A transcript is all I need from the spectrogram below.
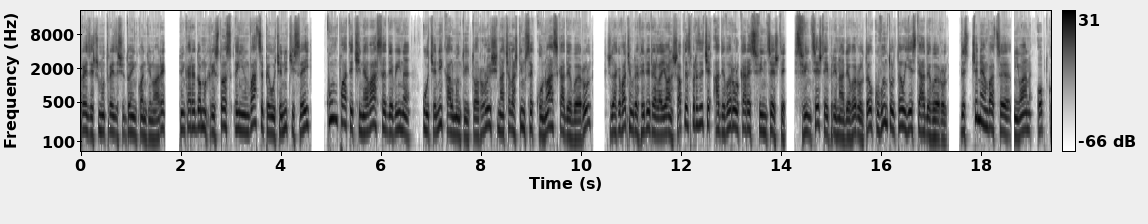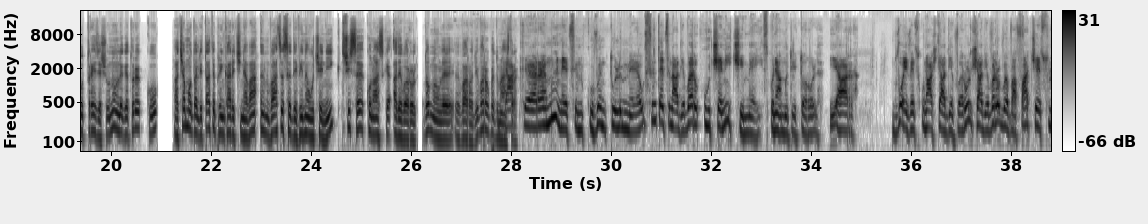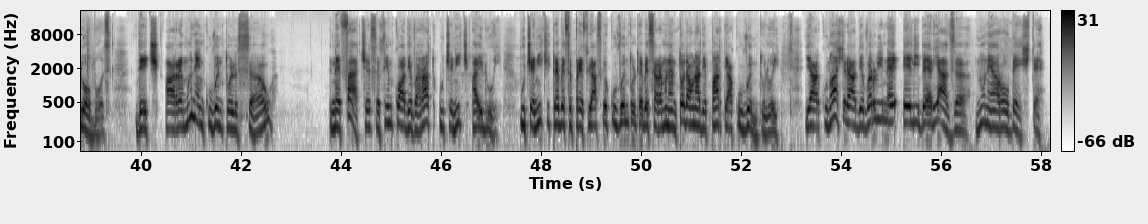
în continuare, în care Domnul Hristos îi învață pe ucenicii săi cum poate cineva să devină ucenic al Mântuitorului și în același timp să cunoască adevărul și dacă facem referire la Ioan 17, adevărul care sfințește. Sfințește-i prin adevărul tău, cuvântul tău este adevărul. Deci ce ne învață Ioan 8 cu 31 în legătură cu acea modalitate prin care cineva învață să devină ucenic și să cunoască adevărul. Domnule Varodi, vă rog pe dumneavoastră. Dacă rămâneți în cuvântul meu, sunteți în adevăr ucenicii mei, spunea Mântuitorul, iar voi veți cunoaște adevărul și adevărul vă va face slobozi. Deci a rămâne în cuvântul său ne face să fim cu adevărat ucenici ai lui. Ucenicii trebuie să prețuiască cuvântul, trebuie să rămână întotdeauna de partea cuvântului. Iar cunoașterea adevărului ne eliberează, nu ne înrobește.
